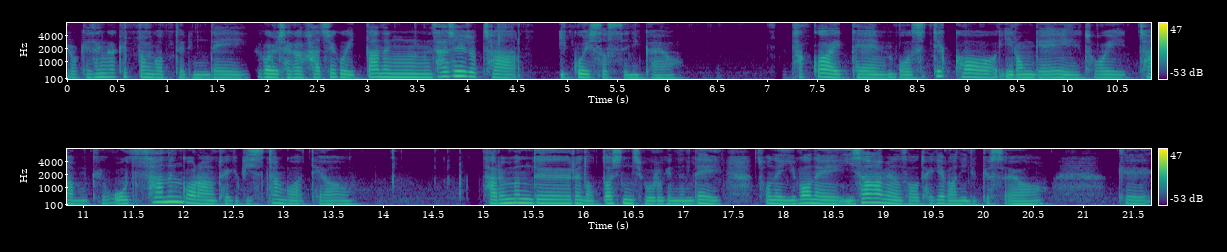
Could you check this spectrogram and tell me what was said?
이렇게 생각했던 것들인데 그걸 제가 가지고 있다는 사실조차 잊고 있었으니까요. 다꾸 아이템, 뭐 스티커 이런 게 저희 참 그 옷 사는 거랑 되게 비슷한 것 같아요. 다른 분들은 어떠신지 모르겠는데 저는 이번에 이사하면서 되게 많이 느꼈어요. 그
